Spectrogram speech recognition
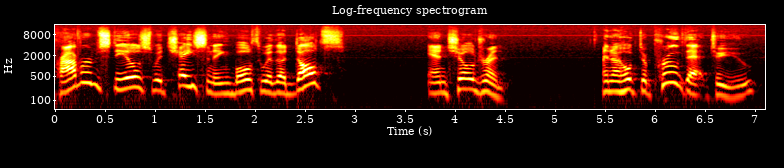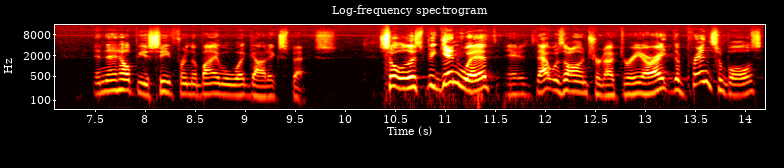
Proverbs deals with chastening both with adults and children. And I hope to prove that to you and then help you see from the Bible what God expects. So let's begin with that was all introductory, all right? The principles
